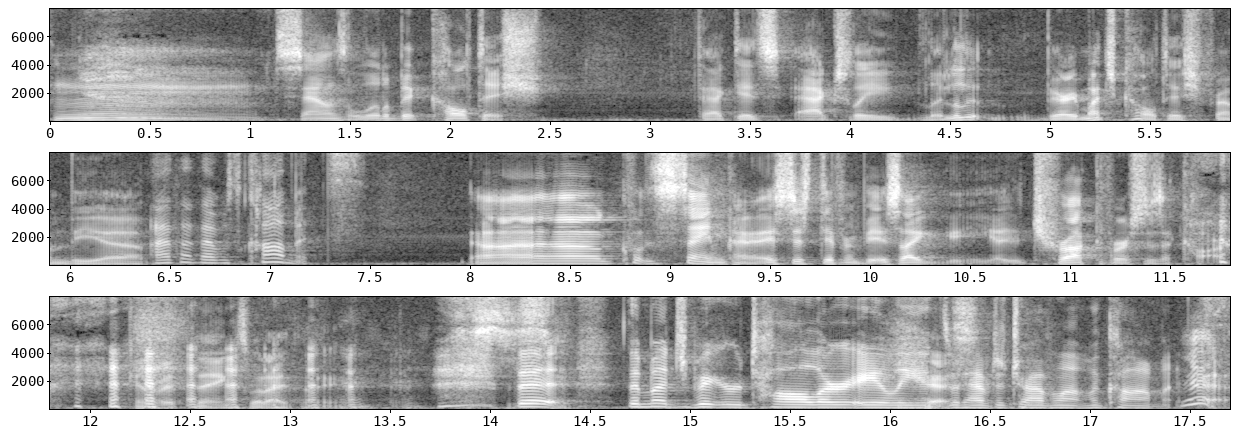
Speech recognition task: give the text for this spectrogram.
Hmm, sounds a little bit cultish. In fact, it's actually little, very much cultish from the uh, I thought that was comets. Uh, same kind of. It's just different. It's like a truck versus a car kind of a thing. That's what I think. The the much bigger, taller aliens Yes. would have to travel on the comets. Yeah,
